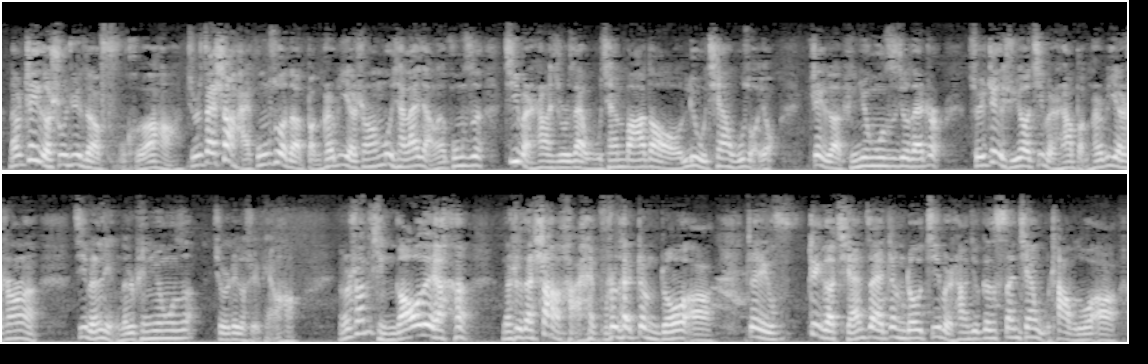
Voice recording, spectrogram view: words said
那么这个数据的符合哈，就是在上海工作的本科毕业生，目前来讲的工资基本上就是在五千八到六千五左右，这个平均工资就在这儿。所以这个学校基本上本科毕业生呢，基本领的是平均工资，就是这个水平哈。有人说挺高的呀，那是在上海，不是在郑州啊。这这个钱在郑州基本上就跟三千五差不多啊。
